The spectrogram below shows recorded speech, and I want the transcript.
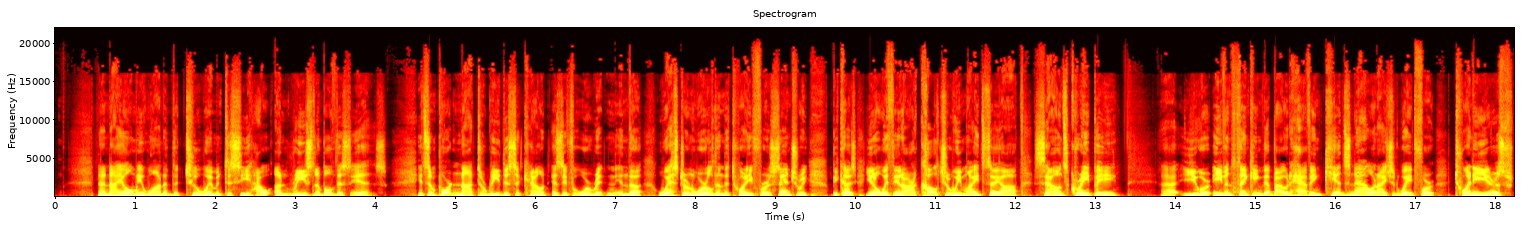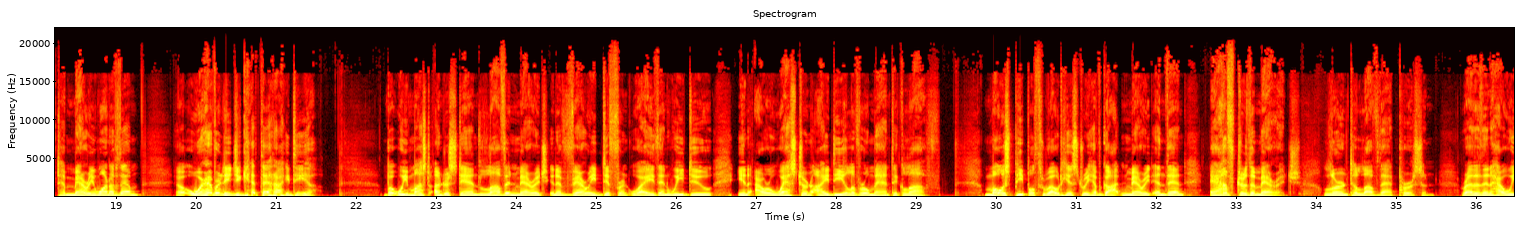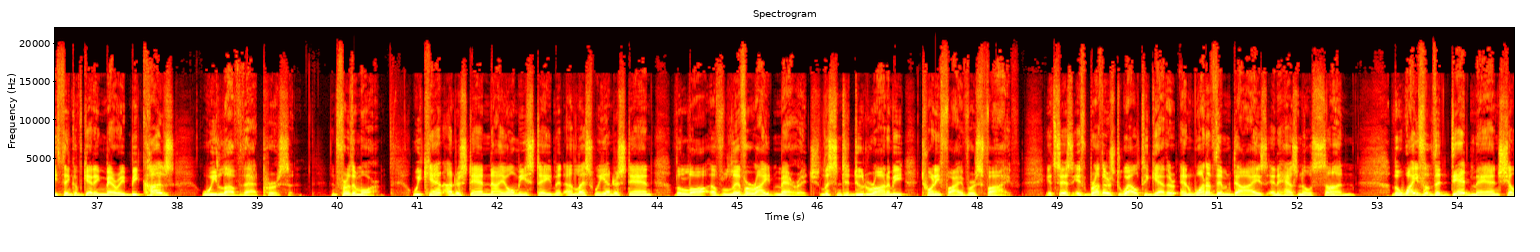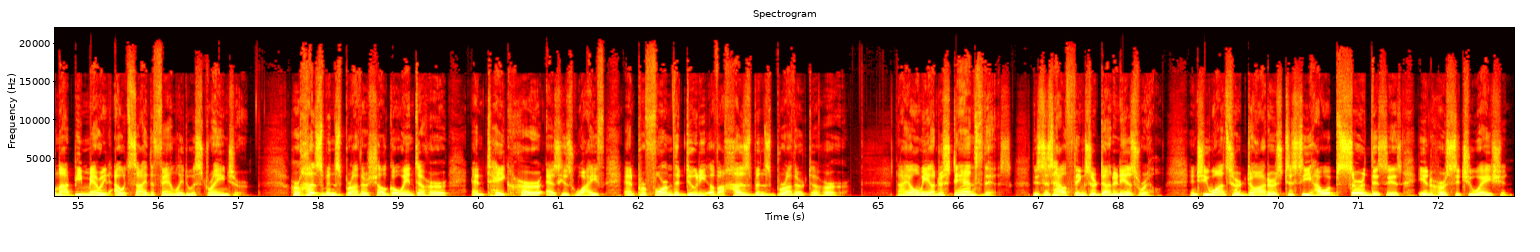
Now, Naomi wanted the two women to see how unreasonable this is. It's important not to read this account as if it were written in the Western world in the 21st century, because, you know, within our culture, we might say, ah, sounds creepy. Uh, you were even thinking about having kids now, and I should wait for 20 years to marry one of them? Uh, wherever did you get that idea? But we must understand love and marriage in a very different way than we do in our Western ideal of romantic love. Most people throughout history have gotten married and then, after the marriage, learned to love that person, rather than how we think of getting married because we love that person. And furthermore, we can't understand Naomi's statement unless we understand the law of levirate marriage. Listen to Deuteronomy 25, verse 5. It says, If brothers dwell together, and one of them dies and has no son, the wife of the dead man shall not be married outside the family to a stranger. Her husband's brother shall go into her and take her as his wife and perform the duty of a husband's brother to her. Naomi understands this. This is how things are done in Israel. And she wants her daughters to see how absurd this is in her situation.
